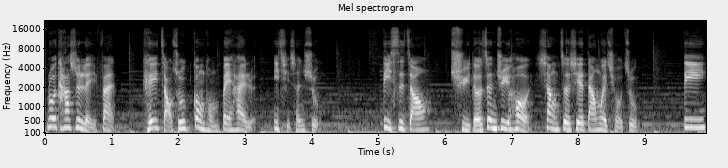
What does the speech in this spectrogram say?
若他是累犯，可以找出共同被害人一起申诉。第四招，取得证据后向这些单位求助。第一，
